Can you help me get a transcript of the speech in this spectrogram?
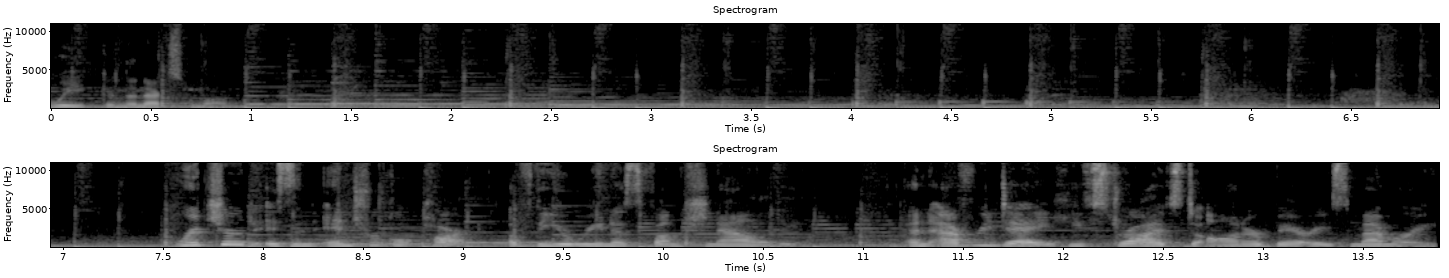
week and the next month. Richard is an integral part of the arena's functionality and every day he strives to honor Barry's memory.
